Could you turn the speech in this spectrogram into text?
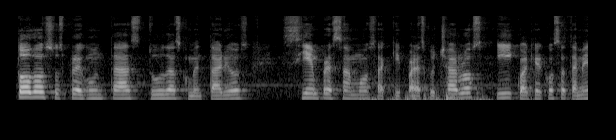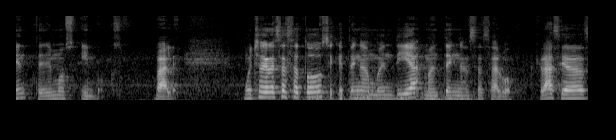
todas sus preguntas, dudas, comentarios, siempre estamos aquí para escucharlos y cualquier cosa también tenemos inbox. Vale. Muchas gracias a todos y que tengan buen día. Manténganse a salvo. Gracias.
